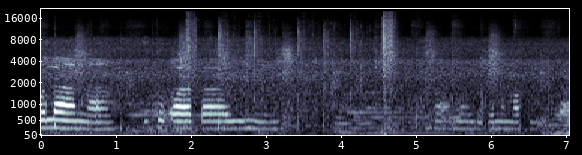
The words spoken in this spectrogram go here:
Nawala na. Ito ata yun eh. Sayang, hindi ko na makita.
